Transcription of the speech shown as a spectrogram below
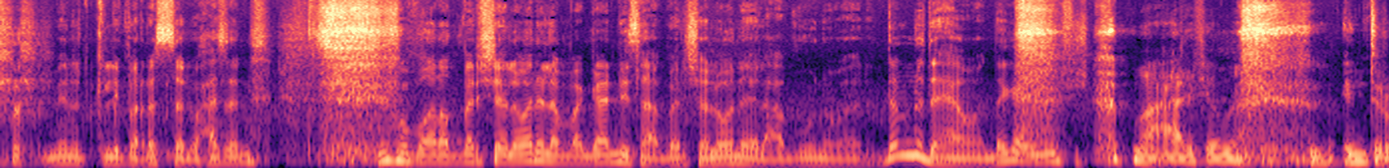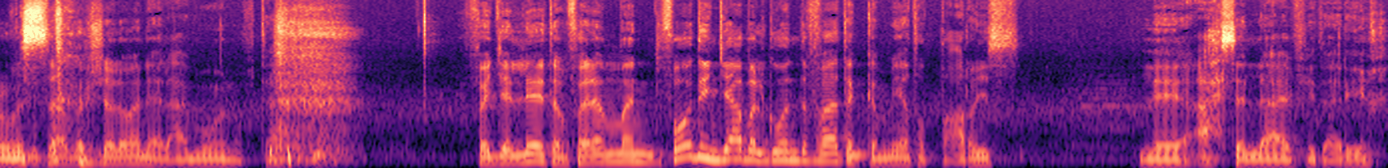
من الكليب رسله حسن في مباراة برشلونة لما قال نساء برشلونة يلعبون وما- ده منو ده يا man؟ ده قاعد يقول في؟ ما عارف يا man. intro بس. نساء برشلونة يلعبون وبتاع. فجليتهم. فلما فودن جاب الجون ده فاتك كمية التعريص لأحسن لاعب في تاريخ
